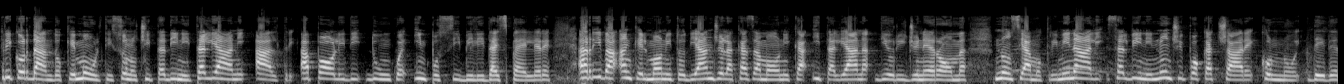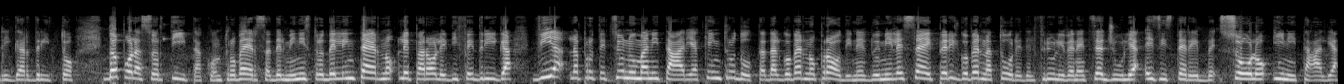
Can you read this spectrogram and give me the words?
ricordando che molti sono cittadini italiani, altri apolidi, dunque impossibili da espellere. Arriva anche il monito di Angela Casamonica, italiana di origine rom. Non siamo criminali, Salvini non ci può cacciare, con noi deve rigar dritto. Dopo la sortita controversa del ministro dell'interno, le parole di Fedriga, via la protezione umanitaria che introdotta dal governo Prodi nel 2006 per il governatore del Friuli Venezia Giulia esisterebbe solo in Italia.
